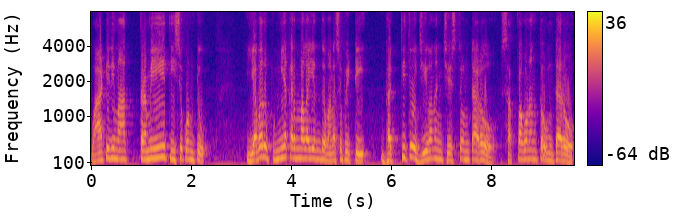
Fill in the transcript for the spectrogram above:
వాటిని మాత్రమే తీసుకుంటూ ఎవరు పుణ్యకర్మల యందు మనసు పెట్టి భక్తితో జీవనం చేస్తుంటారో సత్వగుణంతో ఉంటారో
